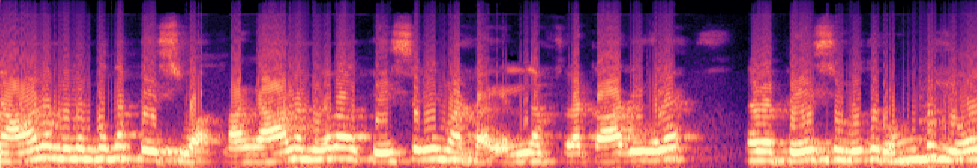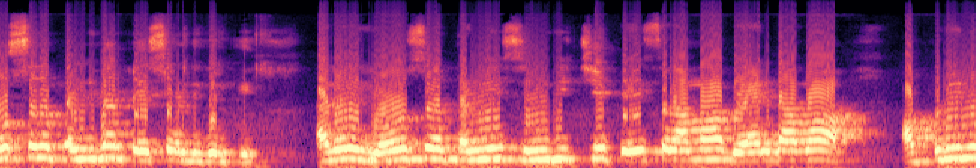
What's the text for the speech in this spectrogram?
ஞானம் இழந்துதான் பேசுவா. நான் ஞானம் விளம்ப அவ பேசவே மாட்டான் எல்லாம் சில காரியங்களை நம்ம பேசும்போது ரொம்ப யோசனை பண்ணி தான் பேச வேண்டியது இருக்கு. அதனால யோசனை பண்ணி சிந்திச்சு பேசலாமா வேண்டாமா அப்படின்னு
